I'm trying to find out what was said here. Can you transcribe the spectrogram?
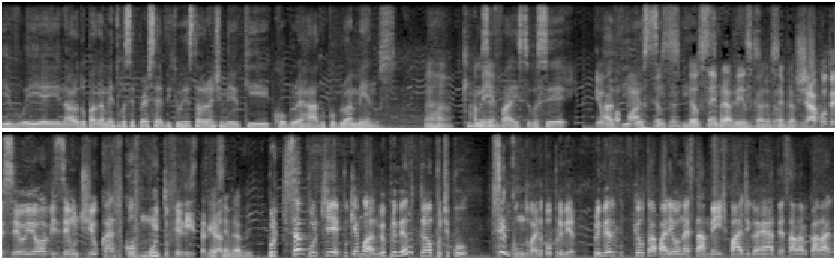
e, e- e na hora do pagamento você percebe que o restaurante meio que cobrou errado, cobrou a menos. Aham. O que, que você faz? Se você. Eu, avi- mano, eu Eu, sempre aviso. eu sempre aviso, cara. Eu sempre aviso. Já aconteceu e eu avisei um dia, o cara ficou muito feliz, tá Eu ligado? sempre aviso. Porque, sabe por quê? Porque, mano, meu primeiro trampo, tipo, segundo, vai, não vou primeiro. Primeiro que- eu trabalhei honestamente, para de ganhar, ter salário, caralho,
